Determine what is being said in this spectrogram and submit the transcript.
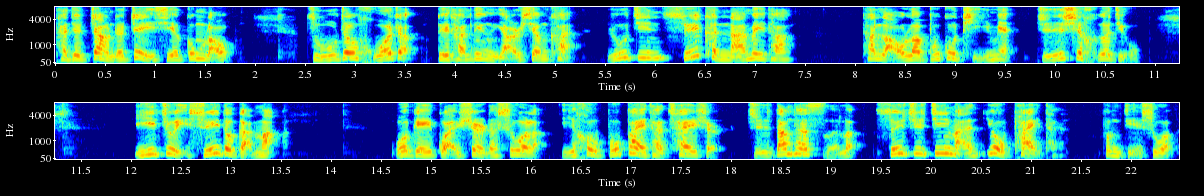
他就仗着这些功劳，祖宗活着对他另眼相看。如今谁肯难为他？他老了不顾体面，只是喝酒，一醉谁都敢骂。我给管事儿的说了，以后不派他差事，只当他死了。谁知今晚又派他。凤姐说：“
